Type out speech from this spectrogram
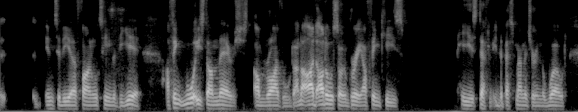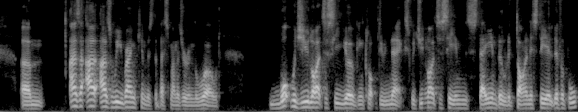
uh, into the uh, final team of the year. I think what he's done there is just unrivaled, and I'd, I'd also agree. I think he's he is definitely the best manager in the world. Um, as as we rank him as the best manager in the world, what would you like to see Jurgen Klopp do next? Would you like to see him stay and build a dynasty at Liverpool,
